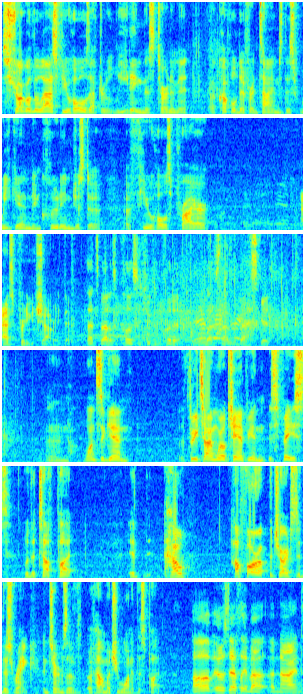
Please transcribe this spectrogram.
struggled the last few holes after leading this tournament a couple different times this weekend, including just a, a few holes prior. That's a pretty good shot right there. That's about as close as you can put it on the left side of the basket. And once again, the three-time world champion is faced with a tough putt. It, how how far up the charts did this rank in terms of, of how much you wanted this putt? Um, it was definitely about a nine.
